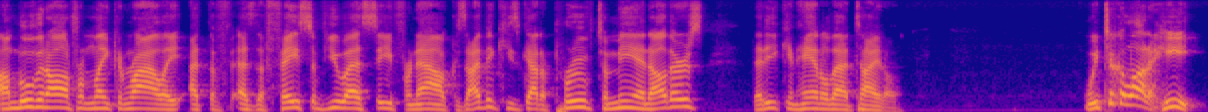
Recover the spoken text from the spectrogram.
I'm moving on from Lincoln Riley at the as the face of USC for now because I think he's got to prove to me and others that he can handle that title we took a lot of heat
